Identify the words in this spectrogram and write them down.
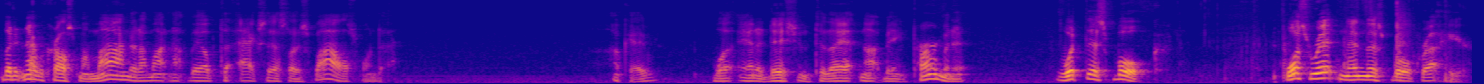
But it never crossed my mind that I might not be able to access those files one day. Okay, well, in addition to that not being permanent, with this book, what's written in this book right here,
